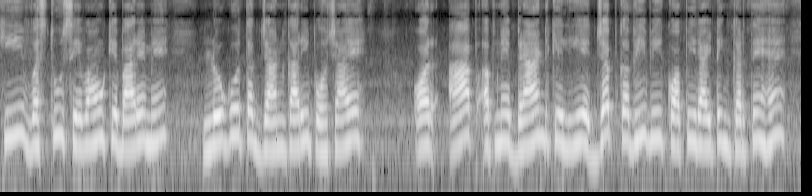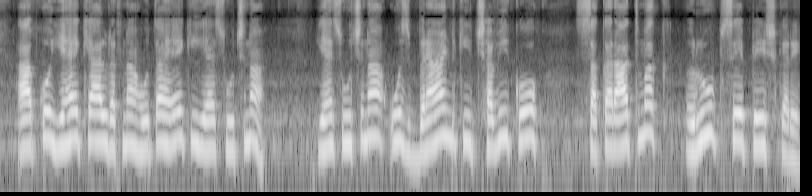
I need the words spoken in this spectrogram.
की वस्तु सेवाओं के बारे में लोगों तक जानकारी पहुँचाए और आप अपने ब्रांड के लिए जब कभी भी कॉपी राइटिंग करते हैं, आपको यह ख्याल रखना होता है कि यह सूचना यह सूचना उस ब्रांड की छवि को सकारात्मक रूप से पेश करे।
